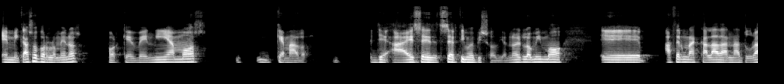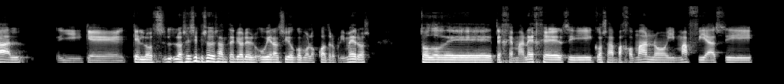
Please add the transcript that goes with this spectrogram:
en mi caso por lo menos, porque veníamos quemados a ese séptimo episodio. No es lo mismo eh, hacer una escalada natural y que, los, los seis episodios anteriores hubieran sido como los cuatro primeros todo de tejemanejes y cosas bajo mano y mafias y,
